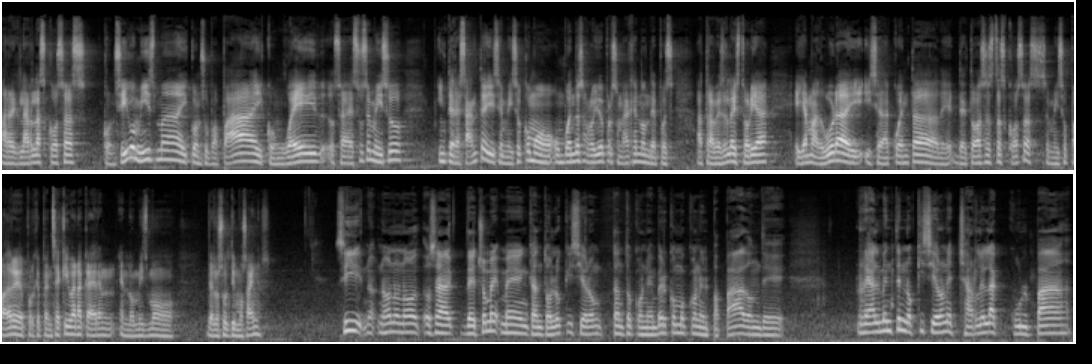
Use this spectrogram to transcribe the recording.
arreglar las cosas consigo misma y con su papá y con Wade, o sea, eso se me hizo interesante y se me hizo como un buen desarrollo de personaje en donde pues a través de la historia ella madura y, se da cuenta de, todas estas cosas. Se me hizo padre porque pensé que iban a caer en, lo mismo de los últimos años. Sí, no, no, no, no. o sea, de hecho me, me encantó lo que hicieron tanto con Ember como con el papá, donde realmente no quisieron echarle la culpa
